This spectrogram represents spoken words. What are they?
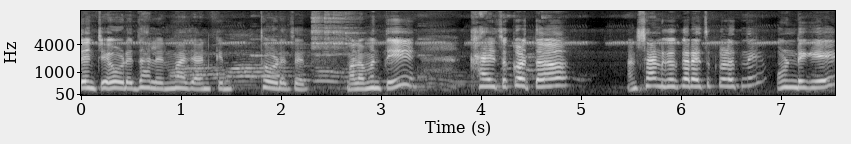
त्यांचे एवढे झाले माझे आणखीन थोडेच आहेत. मला म्हणते खायचं कळतं आणि सांडगं करायचं कळत नाही उंडे घे.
